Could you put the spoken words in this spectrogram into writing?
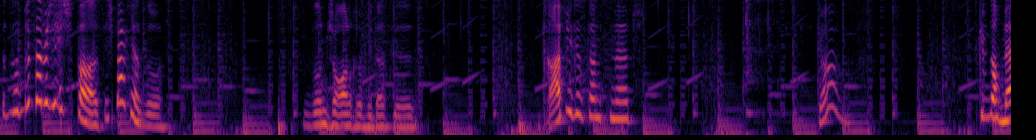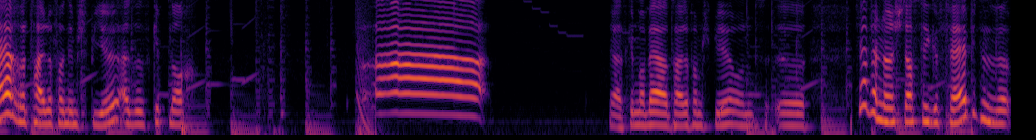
Also, bis habe ich echt Spaß. Ich mag ja so. So ein Genre, wie das hier ist. Grafik ist ganz nett. Ja. Es gibt noch mehrere Teile von dem Spiel. Also es gibt noch... Ah! Ja, es gibt noch mehrere Teile vom Spiel und äh, ja, wenn euch das hier gefällt, beziehungsweise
